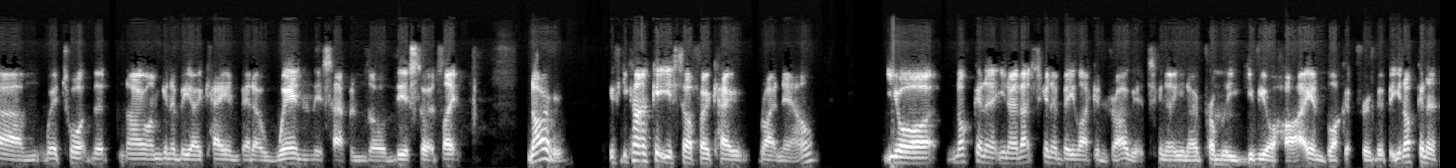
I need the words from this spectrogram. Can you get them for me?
um, we're taught that no i'm going to be okay and better when this happens or this so it's like no. If you can't get yourself okay right now you're not going to you know that's going to be like a drug. It's going to you know probably give you a high and block it for a bit but you're not going to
